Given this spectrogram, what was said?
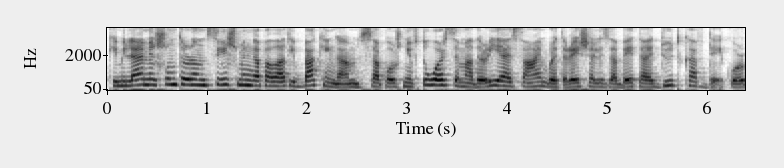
Kemi lajme shumë të rëndësishme nga Pallati Buckingham, sapo është njoftuar se madhëria e saj, Mbretëresha Elizabeta e dytë ka vdekur.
